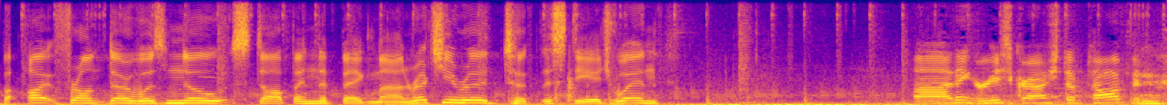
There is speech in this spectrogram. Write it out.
But out front, there was no stopping the big man. Richie Rude took the stage win. Uh, I think Rhys crashed up top, and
